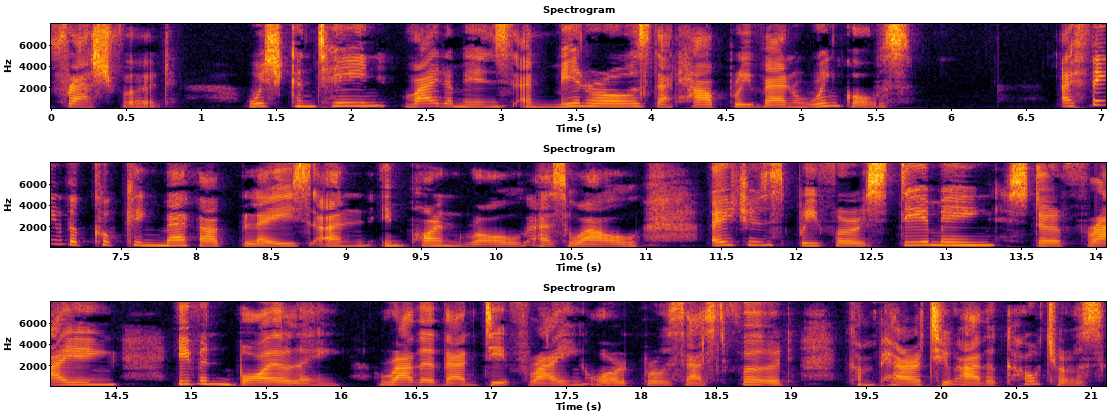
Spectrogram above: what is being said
fresh food, which contain vitamins and minerals that help prevent wrinkles. I think the cooking method plays an important role as well. Asians prefer steaming, stir frying, even boiling rather than deep frying or processed food compared to other cultures.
